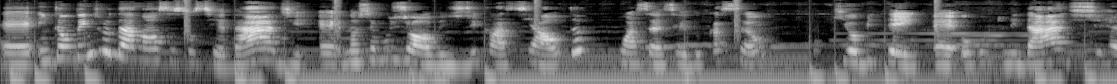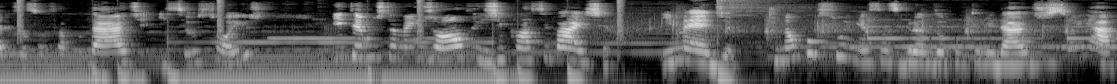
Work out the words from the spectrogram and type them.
É, então, dentro da nossa sociedade, é, nós temos jovens de classe alta, com acesso à educação, que obtêm é, oportunidades de realizar sua faculdade e seus sonhos, e temos também jovens de classe baixa e média, que não possuem essas grandes oportunidades de sonhar,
